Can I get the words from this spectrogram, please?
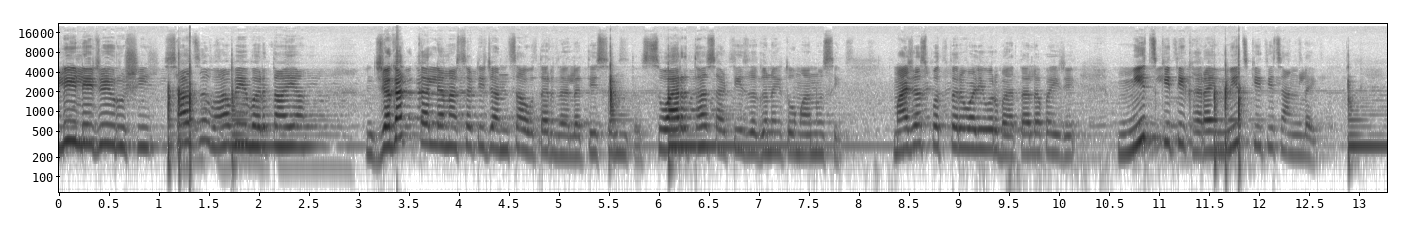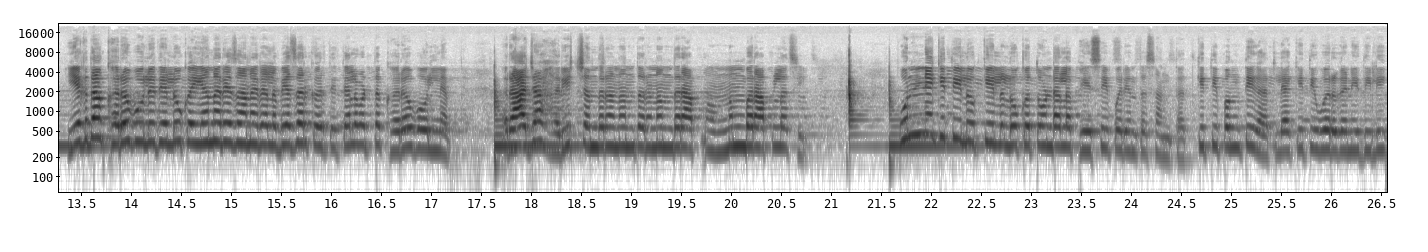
बोलिले जे ऋषी साज व्हावे वर्ताया. जगत कल्याणासाठी ज्यांचा अवतार झाला ते संत. स्वार्थासाठी जगणं तो माणूस आहे. माझ्याच पत्तरवाडीवर भात आला पाहिजे. मीच किती खरा आहे मीच किती चांगला आहे एकदा खरं बोलू दे लोक येणाऱ्या जाणाऱ्याला बेजार करते. त्याला वाटतं खरं बोलण्यात. राजा हरिश्चंद्रानंतर नंतर आप नंबर आपलाच आहे. पुण्य किती लोक केलं लोक तोंडाला फेसेपर्यंत सांगतात. किती पंक्ती घातल्या किती वर्गणी दिली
